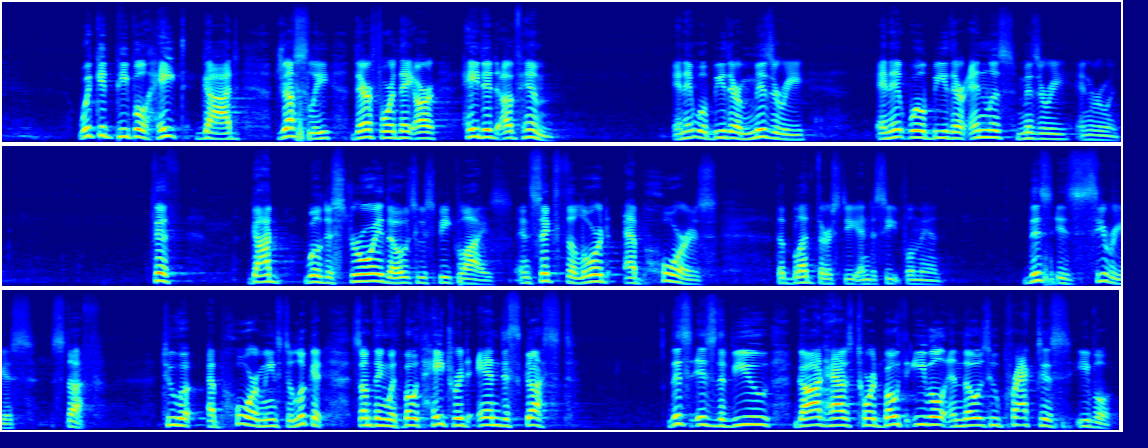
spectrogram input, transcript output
Wicked people hate God justly, therefore they are hated of him. And it will be their misery, and it will be their endless misery and ruin. Fifth, God will destroy those who speak lies. And sixth, the Lord abhors the bloodthirsty and deceitful man. This is serious stuff. To abhor means to look at something with both hatred and disgust. This is the view God has toward both evil and those who practice evil.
